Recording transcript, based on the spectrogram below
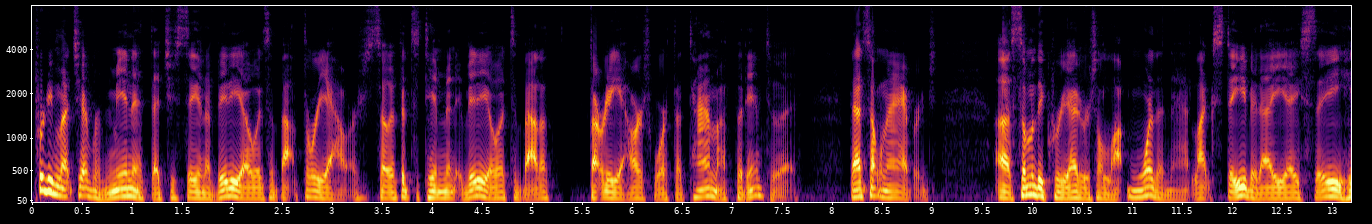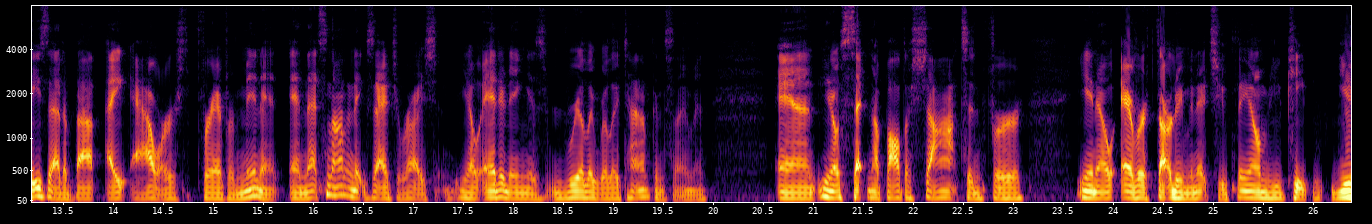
pretty much every minute that you see in a video, it's about three hours. So if it's a 10 minute video, it's about a 30 hours worth of time I put into it. That's on average. Uh, some of the creators a lot more than that. Like Steve at AEAC, he's at about eight hours for every minute, and that's not an exaggeration. You know, editing is really, really time consuming, and you know, setting up all the shots and for you know, every 30 minutes you film, you keep, you,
